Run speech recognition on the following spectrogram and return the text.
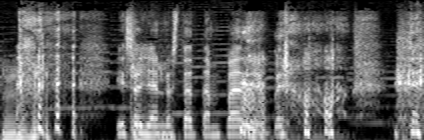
eso ya no está tan padre, pero,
